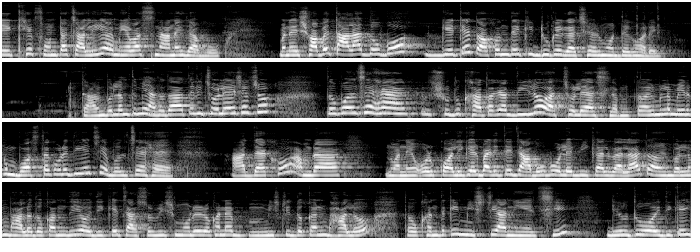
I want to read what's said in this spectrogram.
রেখে ফোনটা চালিয়ে আমি আবার স্নানে যাব। মানে সবে তালা দেবো গেটে, তখন দেখি ঢুকে গেছে এর মধ্যে ঘরে। তো আমি বললাম, তুমি এত তাড়াতাড়ি চলে এসেছ? তো বলছে হ্যাঁ শুধু খাতাটা দিল আর চলে আসলাম। তো আমি বললাম, এরকম বস্তা করে দিয়েছে? বলছে হ্যাঁ। আর দেখো, আমরা মানে ওর কলিগের বাড়িতে যাব বলে বিকালবেলা, তো আমি বললাম, ভালো দোকান দিয়ে ওইদিকে চারশো বিশ মোড়ের ওখানে মিষ্টির দোকান ভালো, তো ওখান থেকেই মিষ্টি আনিয়েছি। যেহেতু ওইদিকেই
